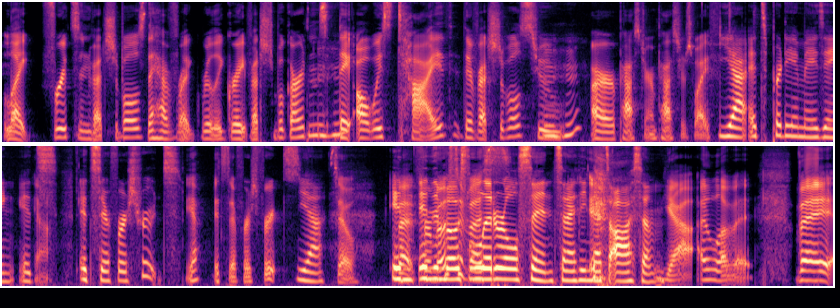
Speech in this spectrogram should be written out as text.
like fruits and vegetables. They have like really great vegetable gardens. Mm-hmm. They always tithe their vegetables to our pastor and pastor's wife. Yeah, it's pretty amazing. It's it's their first fruits. Yeah, it's their first fruits. Yeah. So, In in the most of us- literal sense, and I think that's awesome. Yeah, I love it. But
